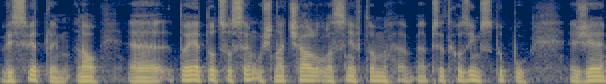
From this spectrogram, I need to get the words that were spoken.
Vysvětlím. No, eh, to je to, co jsem už načal vlastně v tom eh, předchozím vstupu, že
